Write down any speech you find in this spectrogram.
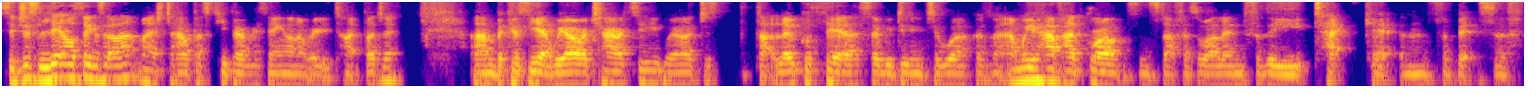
So just little things like that managed to help us keep everything on a really tight budget. Um, because yeah, we are a charity. We are just that local theatre, so we do need to work with it, and we have had grants and stuff as well in for the tech kit and for bits of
